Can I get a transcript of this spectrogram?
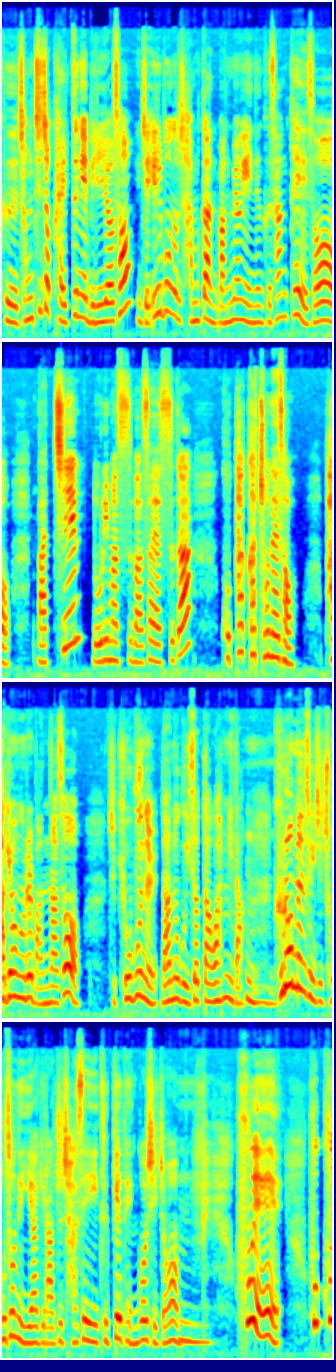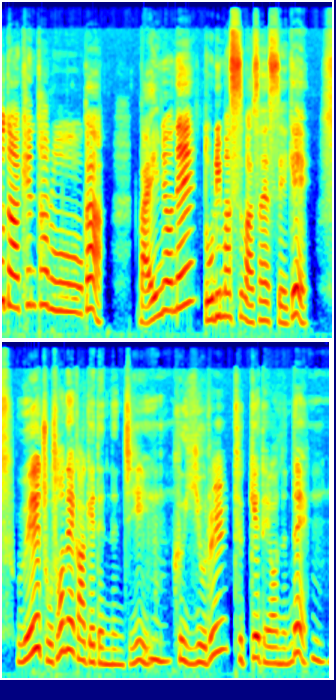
그 정치적 갈등에 밀려서 이제 일본으로 잠깐 망명해 있는 그 상태에서 마침 노리마스 마사야스가 고타카촌에서 박영효를 만나서 교분을 나누고 있었다고 합니다. 음. 그러면서 이제 조선의 이야기를 아주 자세히 듣게 된 것이죠. 음. 후에 후쿠다 켄타로가 말년에 노리마스 마사야스에게 왜 조선에 가게 됐는지 음. 그 이유를 듣게 되었는데 음.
